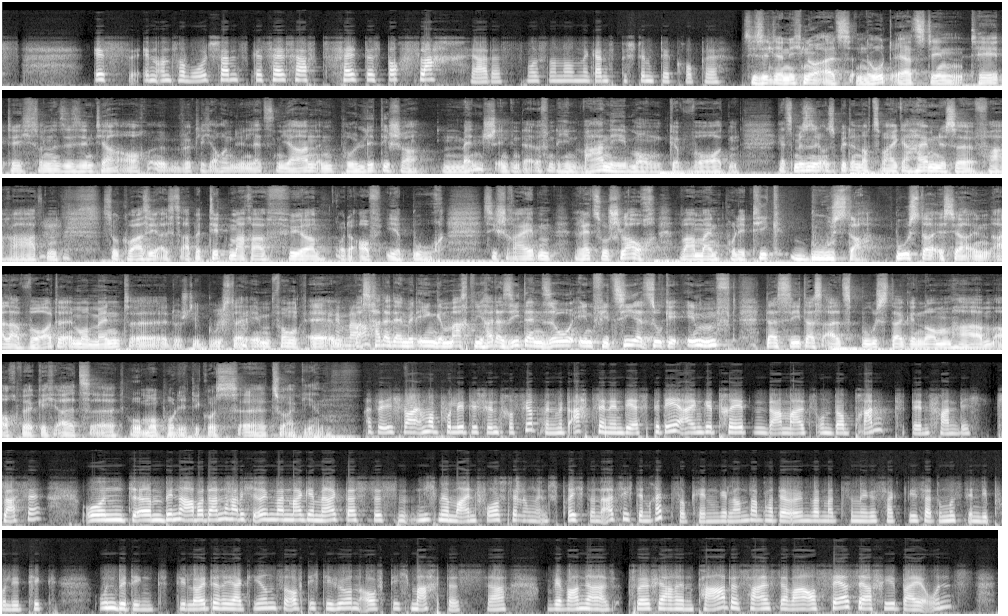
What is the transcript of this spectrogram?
ist in unserer Wohlstandsgesellschaft fällt das doch flach. Ja, das muss nur noch eine ganz bestimmte Gruppe. Sie sind ja nicht nur als Notärztin tätig, sondern Sie sind ja auch äh, wirklich auch in den letzten Jahren ein politischer Mensch in, in der öffentlichen Wahrnehmung geworden. Jetzt müssen Sie uns bitte noch zwei Geheimnisse verraten, so quasi als Appetitmacher für oder auf Ihr Buch. Sie schreiben, Rezzo Schlauch war mein Politikbooster. Booster ist ja in aller Worte im Moment äh, durch die Boosterimpfung. Äh, genau. Was hat er denn mit Ihnen gemacht? Wie hat er Sie denn so infiziert, so geimpft, dass Sie das als Booster genommen haben, auch wirklich als äh, Homopolitikus äh, zu agieren? Also ich war immer politisch interessiert, bin mit 18 in die SPD eingetreten, damals unter Brandt, den fand ich klasse. Und ähm, bin aber dann, habe ich irgendwann mal gemerkt, dass das nicht mehr meinen Vorstellungen entspricht. Und als ich den Retzo kennengelernt habe, hat er irgendwann mal zu mir gesagt, Lisa, du musst in die Politik. Unbedingt. Die Leute reagieren so auf dich, die hören auf dich, mach das. Ja. Wir waren ja zwölf Jahre ein Paar, das heißt, er war auch sehr, sehr viel bei uns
